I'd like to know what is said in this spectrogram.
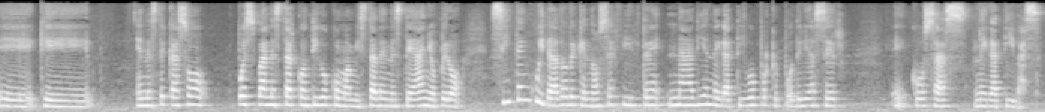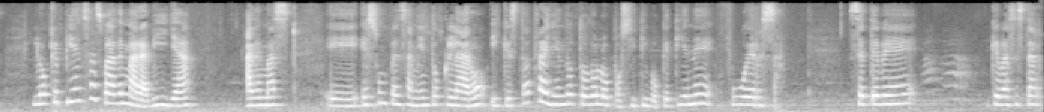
eh, que en este caso pues van a estar contigo como amistad en este año, pero sí ten cuidado de que no se filtre nadie negativo porque podría ser eh, cosas negativas. Lo que piensas va de maravilla, además eh, es un pensamiento claro y que está trayendo todo lo positivo, que tiene fuerza. Se te ve que vas a estar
